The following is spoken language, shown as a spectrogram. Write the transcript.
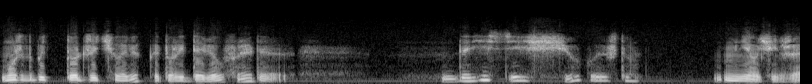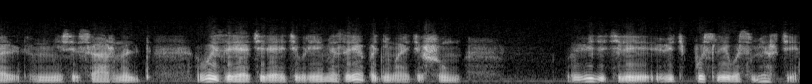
Может быть, тот же человек, который довел Фреда. Да есть еще кое-что. Мне очень жаль, миссис Арнольд. Вы зря теряете время, зря поднимаете шум. Видите ли, ведь после его смерти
